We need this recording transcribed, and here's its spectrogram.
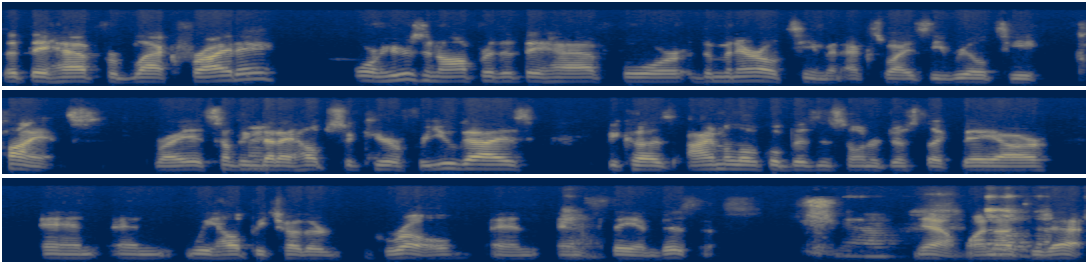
that they have for Black Friday or here's an offer that they have for the Monero team at XYZ Realty clients, right? It's something Right. that I help secure for you guys because I'm a local business owner just like they are and and we help each other grow and and Yeah. stay in business. Yeah Yeah, why not do that. that?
